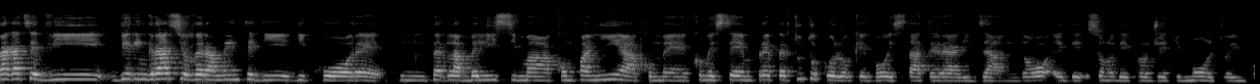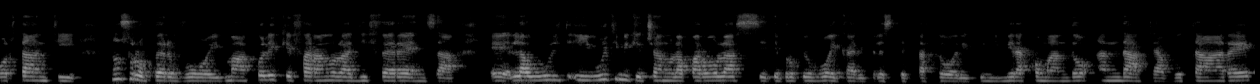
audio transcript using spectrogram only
Ragazze, vi, vi, ringrazio veramente di, di cuore mh, mm, per la bellissima compagnia, come, come, sempre, per tutto quello che voi state realizzando e de- sono dei progetti molto importanti, non solo per voi, ma quelli che faranno la differenza. Eh, la ult- I ultimi che ci hanno la parola siete proprio voi, cari telespettatori, quindi mi raccomando, andate a votare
